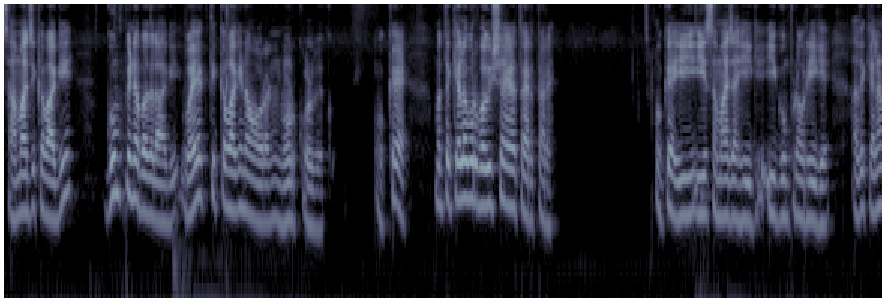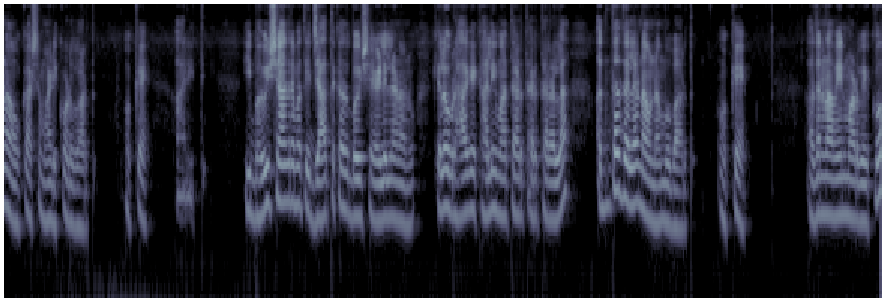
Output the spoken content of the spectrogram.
ಸಾಮಾಜಿಕವಾಗಿ ಗುಂಪಿನ ಬದಲಾಗಿ, ವೈಯಕ್ತಿಕವಾಗಿ ನಾವು ಅವರನ್ನು ನೋಡ್ಕೊಳ್ಬೇಕು. ಓಕೆ ಮತ್ತು ಕೆಲವರು ಭವಿಷ್ಯ ಹೇಳ್ತಾ ಇರ್ತಾರೆ. ಓಕೆ ಈ ಈ ಸಮಾಜ ಹೀಗೆ, ಈ ಗುಂಪಿನವ್ರು ಹೀಗೆ, ಅದಕ್ಕೆಲ್ಲ ನಾವು ಅವಕಾಶ ಮಾಡಿಕೊಡಬಾರ್ದು. ಓಕೆ ಆ ರೀತಿ. ಈ ಭವಿಷ್ಯ ಅಂದರೆ ಮತ್ತು ಈ ಜಾತಕದ ಭವಿಷ್ಯ ಹೇಳಿಲ್ಲ ನಾನು. ಕೆಲವೊಬ್ರು ಹಾಗೆ ಖಾಲಿ ಮಾತಾಡ್ತಾ ಇರ್ತಾರಲ್ಲ, ಅಂಥದ್ದೆಲ್ಲ ನಾವು ನಂಬಬಾರ್ದು. ಓಕೆ? ಅದನ್ನು ನಾವೇನು ಮಾಡಬೇಕು?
